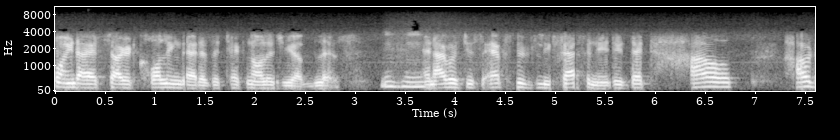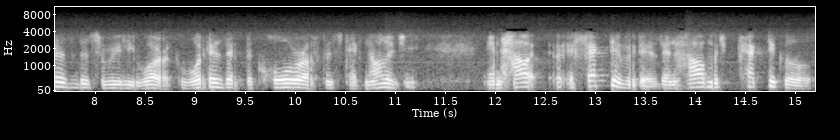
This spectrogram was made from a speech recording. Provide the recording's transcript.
point, I had started calling that as a technology of bliss. Mm-hmm. And I was just absolutely fascinated that how how does this really work? What is at the core of this technology? And how effective it is and how much practical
